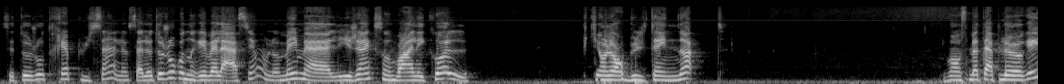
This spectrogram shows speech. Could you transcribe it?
c'est toujours très puissant. Ça a toujours une révélation. Même euh, les gens qui sont à l'école puis qui ont leur bulletin de notes, ils vont se mettre à pleurer,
